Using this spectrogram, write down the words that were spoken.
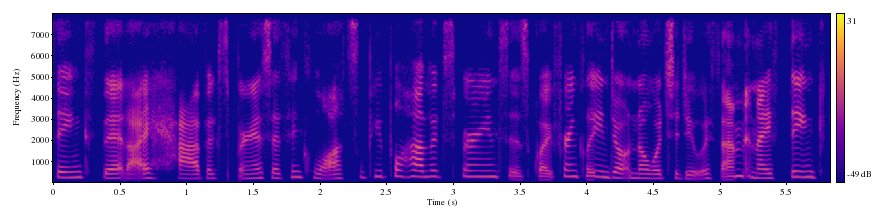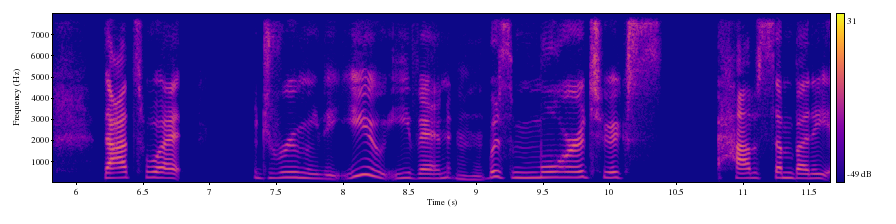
think that I have experience. I think lots of people have experiences, quite frankly, and don't know what to do with them. And I think that's what drew me to you, even Mhm. was more to ex- have somebody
